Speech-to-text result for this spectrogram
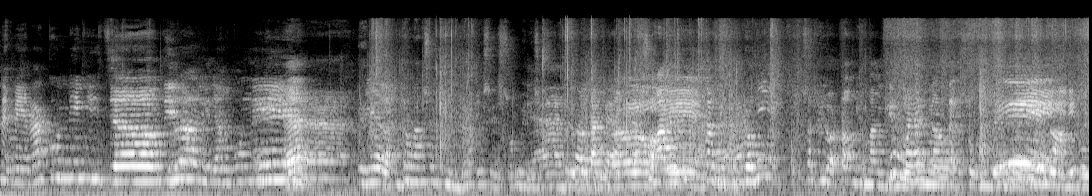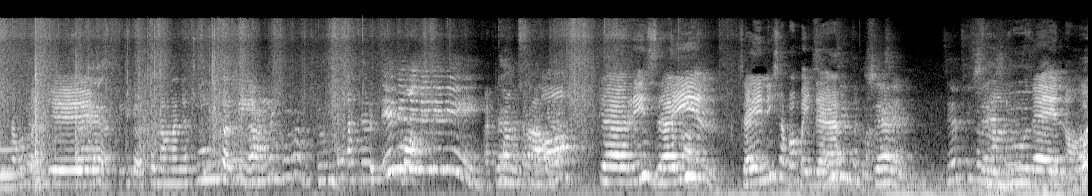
Ini merah, kuning, hijau, di langit yang kuning. Eh? Iyalah, udah langsung pindah ke sesum Ya. Soalnya Oke. kan bedongi sedilok tok gimana nyantek sumbe. Nih, Ini. Ini nggak ada namanya juga nih. Eh, ada ini nih nih nih nih. Ada namanya. Oh, dari Zain. Zain ini siapa Mbak sama. Zain. Oh,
